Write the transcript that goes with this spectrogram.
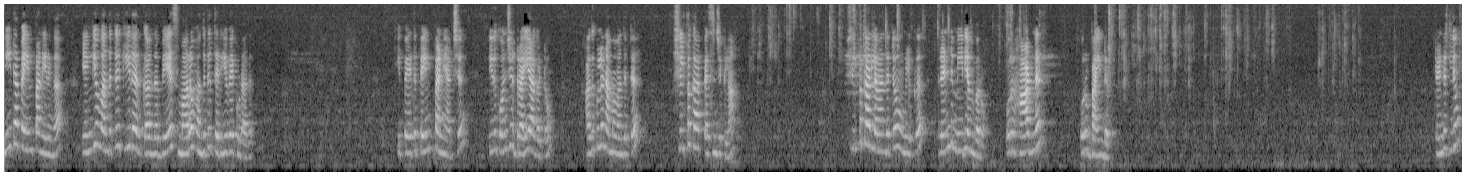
நீட்டாக பெயிண்ட் பண்ணிடுங்க. எங்கேயும் வந்துட்டு கீழே இருக்க அந்த பேஸ் மரம் வந்துட்டு தெரியவே கூடாது. இப்போ இது பெயிண்ட் பண்ணியாச்சு. இது கொஞ்சம் ட்ரை ஆகட்டும். அதுக்குள்ளே நம்ம வந்துட்டு ஷில்பக்கார் பிசைஞ்சுக்கலாம். ஷில்பக்காரில் வந்துட்டு உங்களுக்கு ரெண்டு மீடியம் வரும். ஒரு ஹார்ட்னர் ஒரு பைண்டர் ரெண்டுத்துலேயும்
